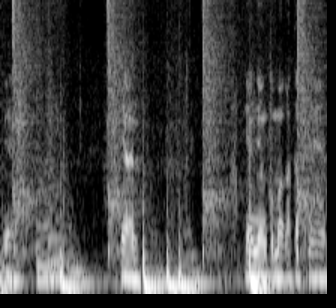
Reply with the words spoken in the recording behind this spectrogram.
Yan. Yan. Yan yung kumakatas na yan.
